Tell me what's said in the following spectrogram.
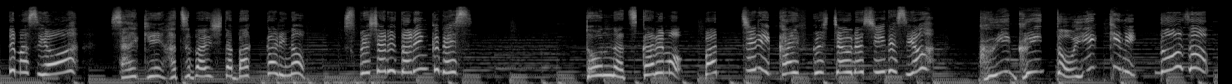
持ってますよ。最近発売したばっかりのスペシャルドリンクです。どんな疲れもバッチリ回復しちゃうらしいですよ。ぐいぐいと一気にどうぞ。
